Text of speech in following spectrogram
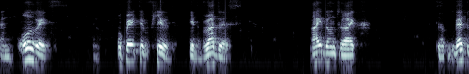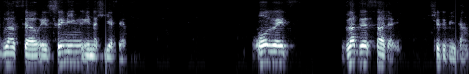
And always operative field is bloodless. I don't like the red blood cell is swimming in the CSF always bloodless surgery should be done.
